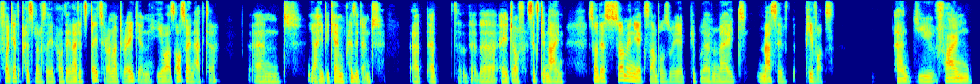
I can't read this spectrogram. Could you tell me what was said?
40th president of the United States, Ronald Reagan, he was also an actor. And yeah, he became president at, at the, the age of 69. So there's so many examples where people have made massive pivots. And you find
